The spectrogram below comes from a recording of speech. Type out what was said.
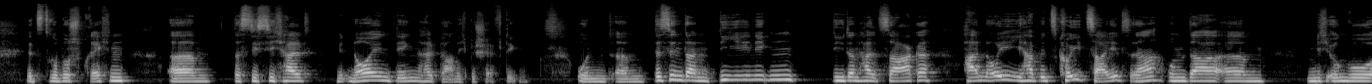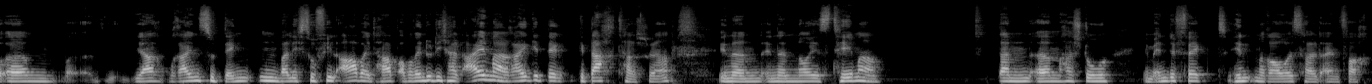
jetzt drüber sprechen, ähm, dass die sich halt mit neuen Dingen halt gar nicht beschäftigen. Und ähm, das sind dann diejenigen, die dann halt sagen, ha neu, ich habe jetzt keine Zeit, ja, um da ähm, mich irgendwo ähm, ja, reinzudenken, weil ich so viel Arbeit habe. Aber wenn du dich halt einmal reingedacht hast, ja, in ein, in ein neues Thema, dann ähm, hast du im Endeffekt hinten raus halt einfach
